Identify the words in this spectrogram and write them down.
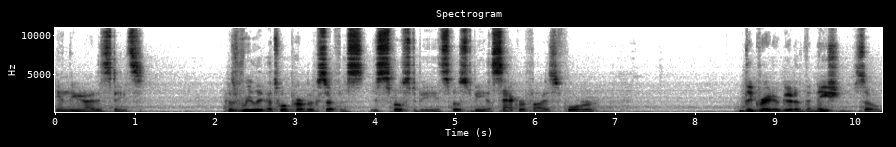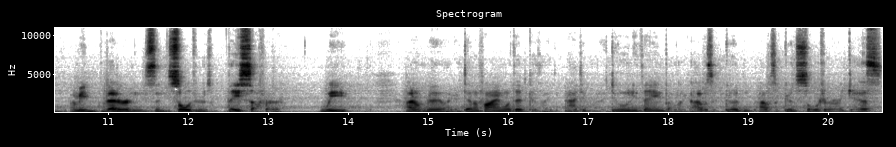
in the United States. Because really, that's what public service is supposed to be. It's supposed to be a sacrifice for the greater good of the nation. So, I mean, veterans and soldiers, they suffer. We, I don't really like identifying with it because I, I didn't really do anything, but like I was a good, I was a good soldier, I guess.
